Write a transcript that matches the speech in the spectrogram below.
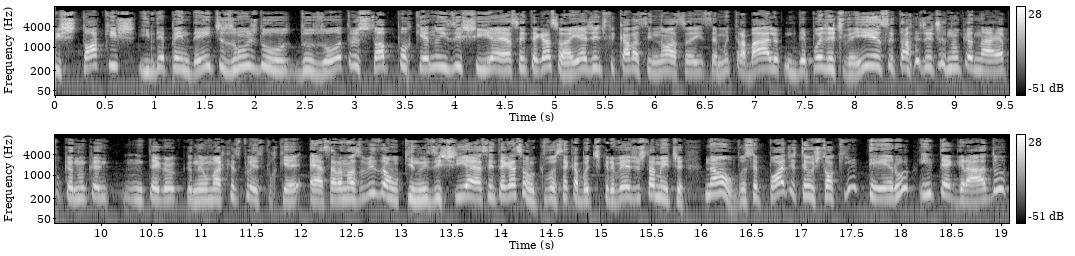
estoques independentes uns do, dos outros só porque não existia essa integração. Aí a gente ficava assim, nossa, isso é muito trabalho, depois a gente vê isso e tal, a gente nunca, na época, nunca integrou nenhum marketplace, porque essa era a nossa visão, que não existia essa integração. O que você acabou de escrever é justamente, não, você pode ter o estoque inteiro integrado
